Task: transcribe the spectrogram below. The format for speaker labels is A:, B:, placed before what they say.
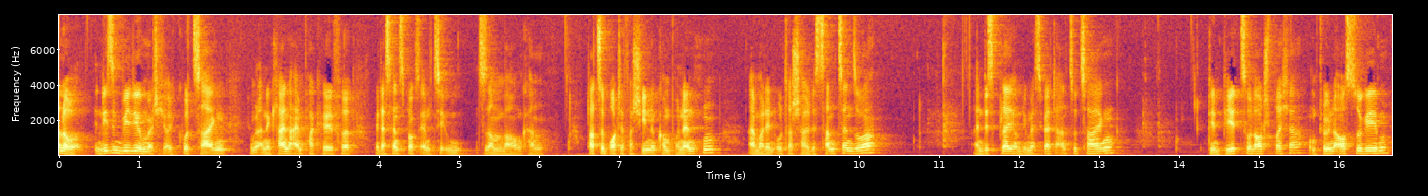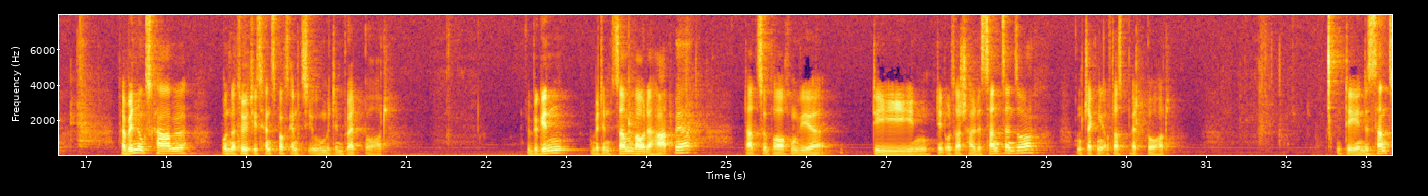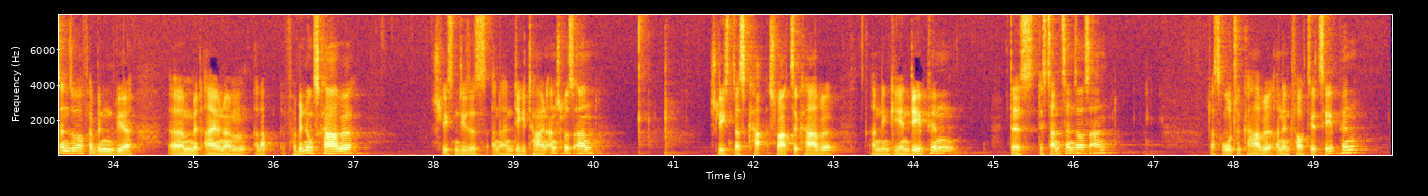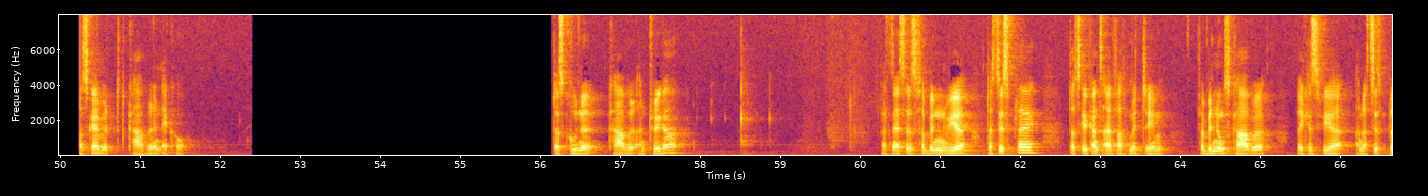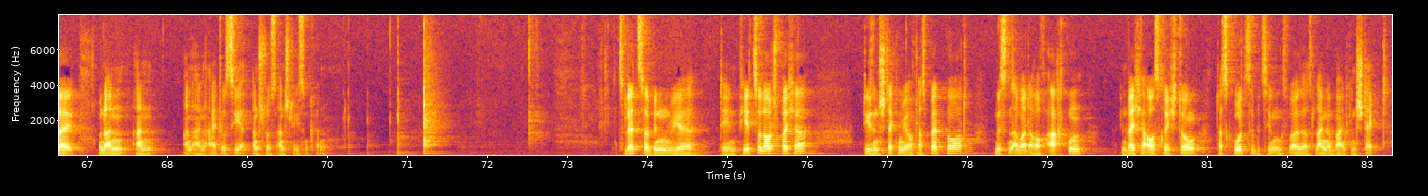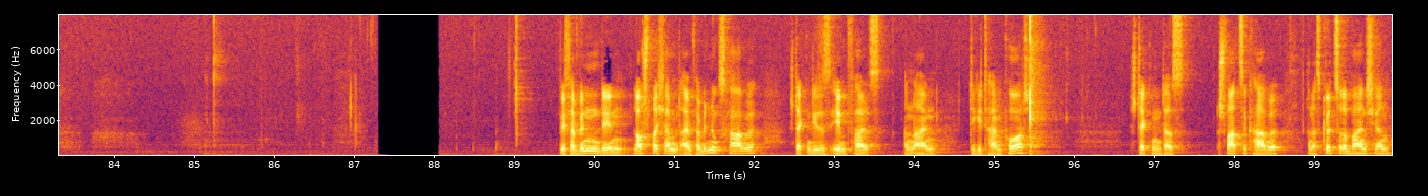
A: Hallo, in diesem Video möchte ich euch kurz zeigen, wie man eine kleine Einpackhilfe mit der Sensebox MCU zusammenbauen kann. Dazu braucht ihr verschiedene Komponenten, einmal den Ultraschall-Distanzsensor, ein Display, um die Messwerte anzuzeigen, den Piezo-Lautsprecher, um Töne auszugeben, Verbindungskabel und natürlich die Sensebox MCU mit dem Breadboard. Wir beginnen mit dem Zusammenbau der Hardware. Dazu brauchen wir den, den Ultraschall-Distanzsensor und stecken ihn auf das Breadboard. Den Distanzsensor verbinden wir äh, mit einem Verbindungskabel, schließen dieses an einen digitalen Anschluss an, schließen das Ka schwarze Kabel an den GND-Pin des Distanzsensors an, das rote Kabel an den VCC-Pin, das gelbe Kabel in Echo. das grüne Kabel an Trigger. Als nächstes verbinden wir das Display. Das geht ganz einfach mit dem Verbindungskabel, welches wir an das Display und an, an, an einen I2C-Anschluss anschließen können. Zuletzt verbinden wir den Piezo-Lautsprecher. Diesen stecken wir auf das Breadboard, müssen aber darauf achten, in welcher Ausrichtung das kurze bzw. das lange Beinchen steckt. Wir verbinden den Lautsprecher mit einem Verbindungskabel, stecken dieses ebenfalls an einen digitalen Port, stecken das schwarze Kabel an das kürzere Beinchen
